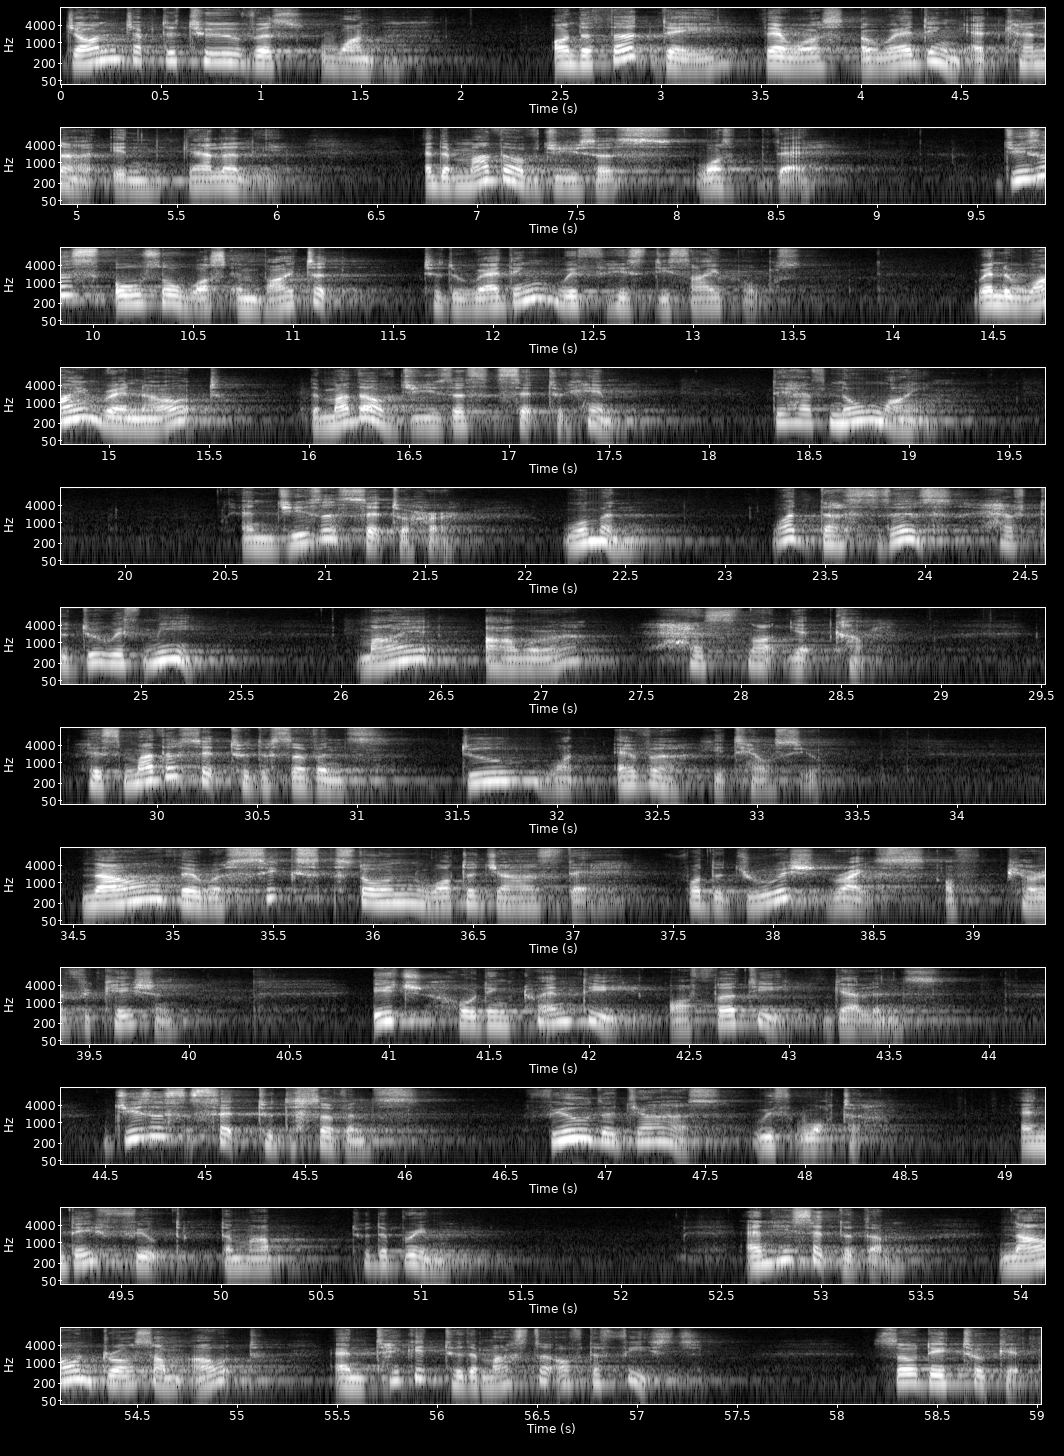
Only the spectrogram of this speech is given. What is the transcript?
John chapter 2, verse 1. On the third day, there was a wedding at Cana in Galilee, and the mother of Jesus was there. Jesus also was invited to the wedding with his disciples. When the wine ran out, the mother of Jesus said to him, They have no wine. And Jesus said to her, Woman, what does this have to do with me? My hour has not yet come. His mother said to the servants, Do whatever he tells you. Now there were six stone water jars there for the Jewish rites of purification, each holding 20 or 30 gallons. Jesus said to the servants, Fill the jars with water. And they filled them up to the brim. And he said to them, Now draw some out and take it to the master of the feast. So they took it.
